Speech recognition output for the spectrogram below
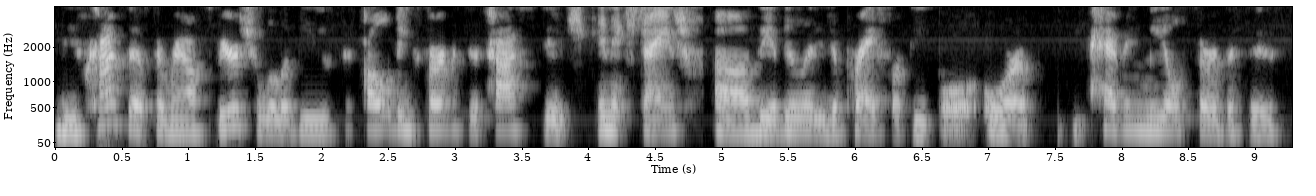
these concepts around spiritual abuse, holding services hostage in exchange uh, the ability to pray for people or having meal services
